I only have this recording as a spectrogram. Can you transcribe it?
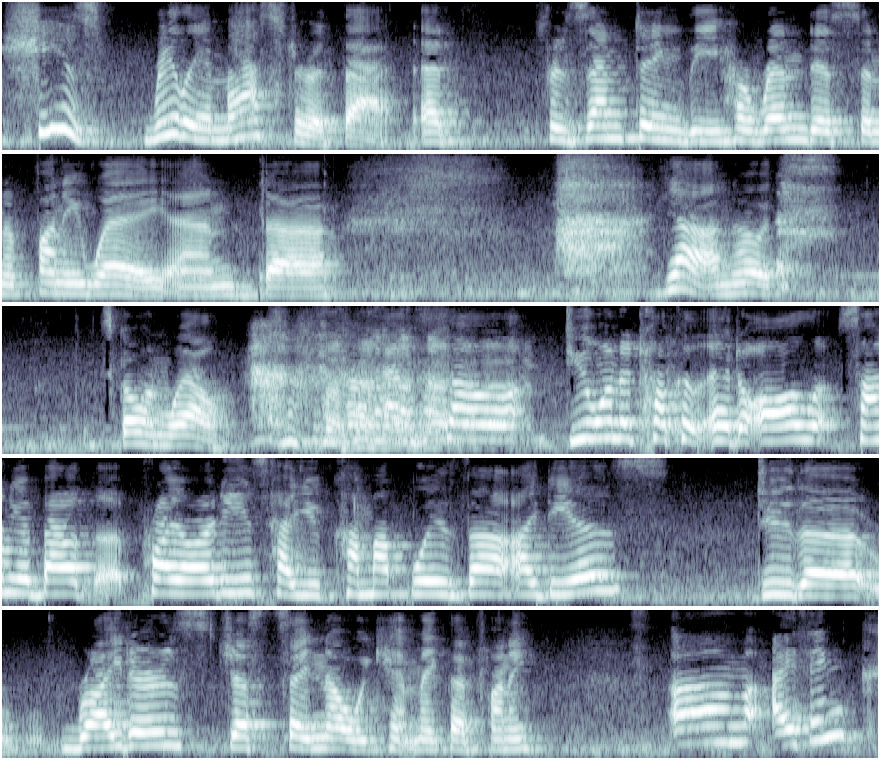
She is really a master at that, at presenting the horrendous in a funny way. And uh, yeah, no, it's it's going well. and so, do you want to talk at all, Sonia, about priorities? How you come up with uh, ideas? Do the writers just say no? We can't make that funny. Um, I think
